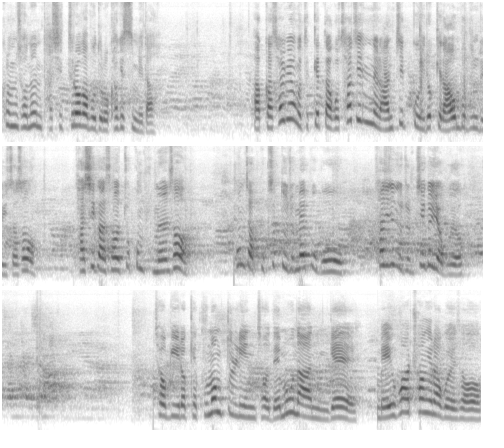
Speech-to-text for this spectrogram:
그럼 저는 다시 들어가 보도록 하겠습니다. 아까 설명을 듣겠다고 사진을 안 찍고 이렇게 나온 부분도 있어서 다시 가서 조금 보면서 혼자 복습도 좀 해보고 사진도 좀 찍으려고요. 저기 이렇게 구멍 뚫린 저 네모난 게 매화창이라고 해서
